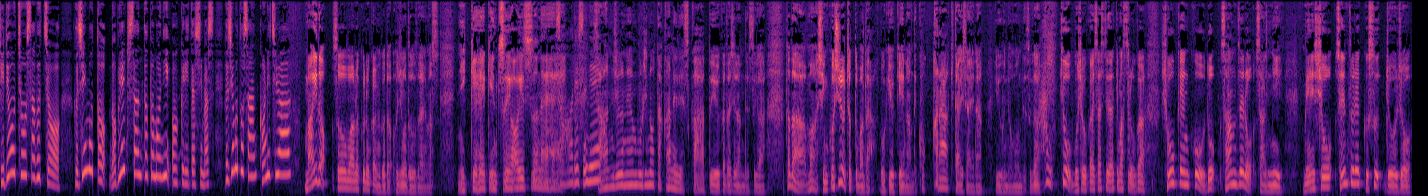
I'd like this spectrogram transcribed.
企業調査部長、藤本信之さんとともにお送りいたします。藤本さん、こんにちは。毎度、相場の黒神こと、藤本でございます。日経平均強いっすね。そうですね。30年ぶりの高値ですか、という形なんですが、ただ、まあ、新興市場ちょっとまだご休憩なんで、ここから期待したいな、というふうに思うんですが、はい、今日ご紹介させていただきますのが、証券コード3032、名称セントレックス上場、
